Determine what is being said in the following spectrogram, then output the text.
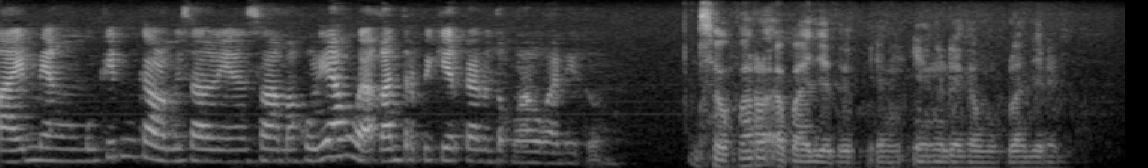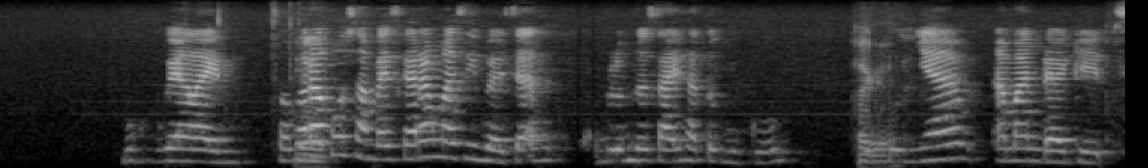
lain yang mungkin kalau misalnya selama kuliah aku nggak akan terpikirkan untuk melakukan itu So far apa aja tuh yang yang udah kamu pelajarin? buku-buku yang lain so far Ya. aku sampai sekarang masih baca belum selesai satu buku Oke. bukunya Amanda Gates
